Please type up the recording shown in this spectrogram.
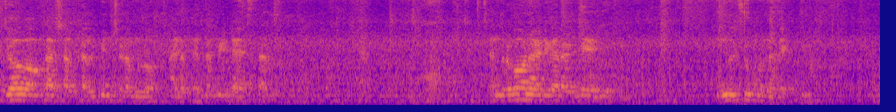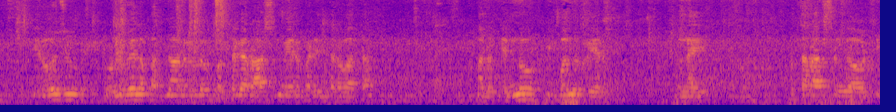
ఉద్యోగ అవకాశాలు కల్పించడంలో ఆయన పెద్దపీట వేస్తారు. చంద్రబాబు నాయుడు గారు అంటే ముందు చూపున్న వ్యక్తి. ఈరోజు రెండు వేల పద్నాలుగులో కొత్తగా రాష్ట్రం ఏర్పడిన తర్వాత మనకు ఎన్నో ఇబ్బందులు ఏర్- ఉన్నాయి. కొత్త రాష్ట్రం కాబట్టి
